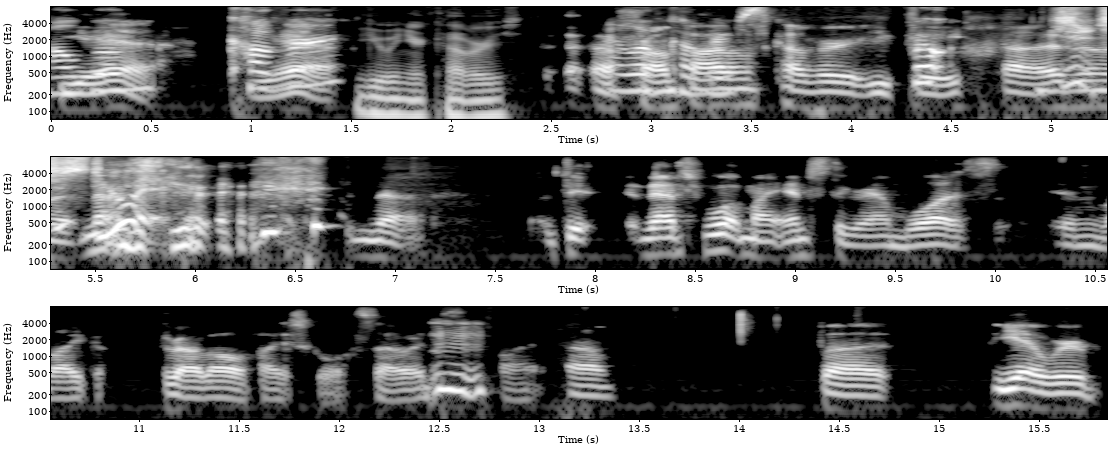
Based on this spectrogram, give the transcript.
album, Yeah. cover? you and your covers. A I love covers. cover EP. Bro, uh, no, just no, do I'm just kidding. it. no, that's what my Instagram was in like throughout all of high school. So it's Mhm. fine. Um, but yeah, we're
